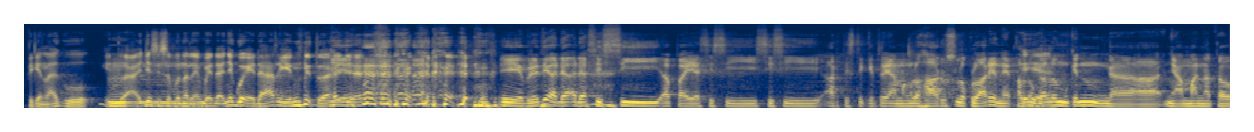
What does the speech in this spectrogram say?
bikin lagu itu aja sih sebenarnya bedanya gue edarin itu aja iya, berarti ada ada sisi apa ya sisi sisi artistik itu yang emang lo harus lo keluarin ya. Kalau Iya. enggak lo mungkin nggak nyaman atau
